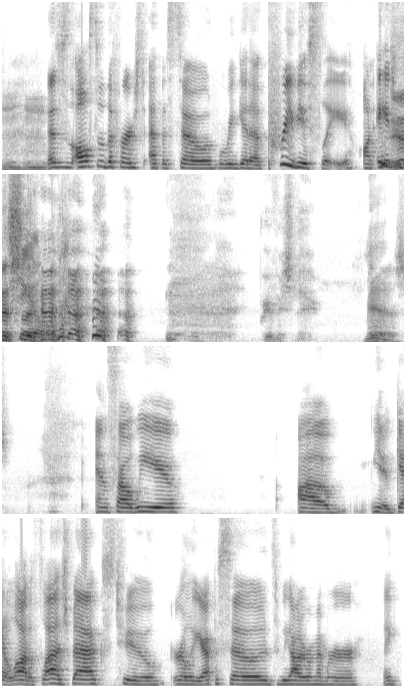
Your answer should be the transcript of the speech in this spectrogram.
mm-hmm. This is also the first episode where we get a previously on Agents of S.H.I.E.L.D. Previously. Yes. and so we uh you know get a lot of flashbacks to earlier episodes we got to remember like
